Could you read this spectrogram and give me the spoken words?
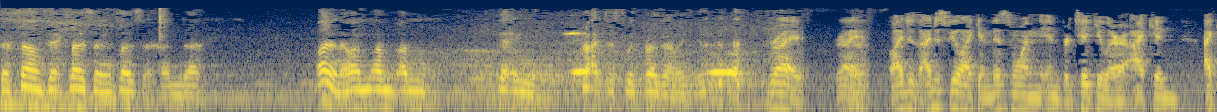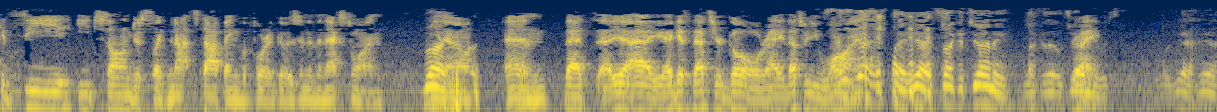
their sounds get closer and closer, and uh, I don't know. I'm I'm, I'm getting practiced with programming. right, right. Well, I just, I just feel like in this one in particular, I could, I could see each song just like not stopping before it goes into the next one. right. You know, and that's, uh, yeah, I, I guess that's your goal, right? That's what you want. yeah, it's like, yeah, it's like a journey, like a little journey. Right. which- well, yeah, yeah.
